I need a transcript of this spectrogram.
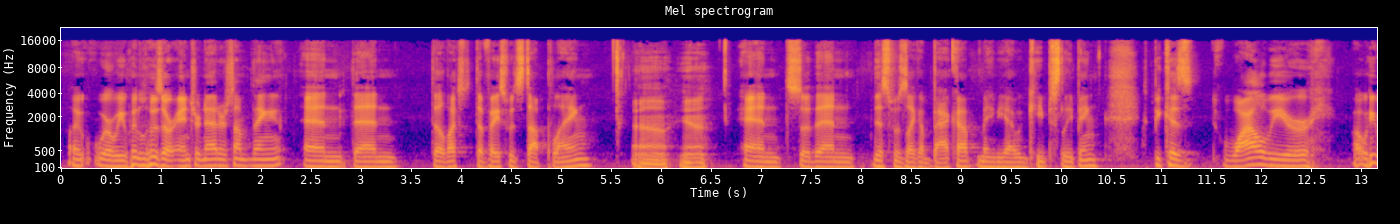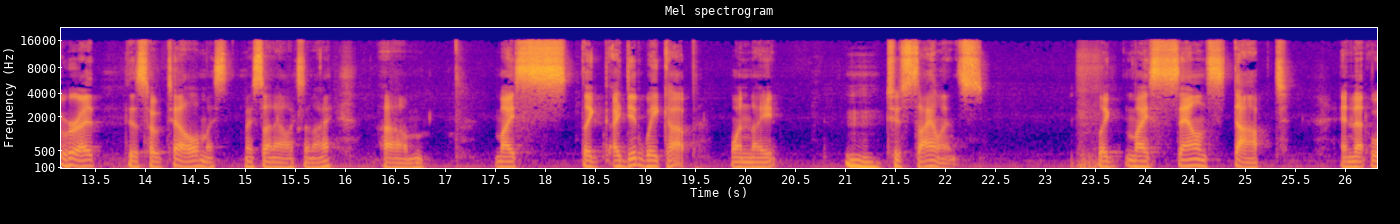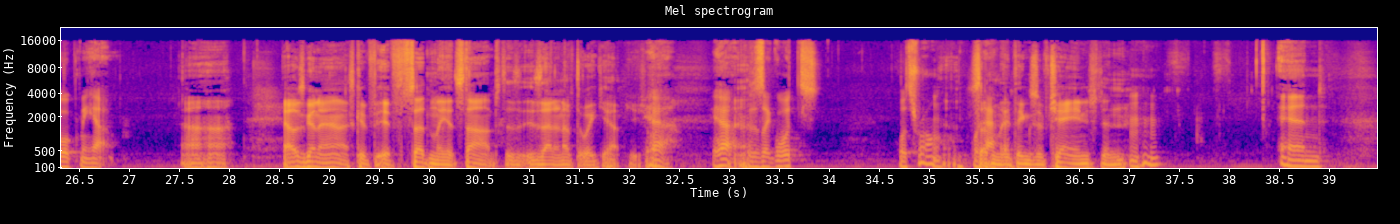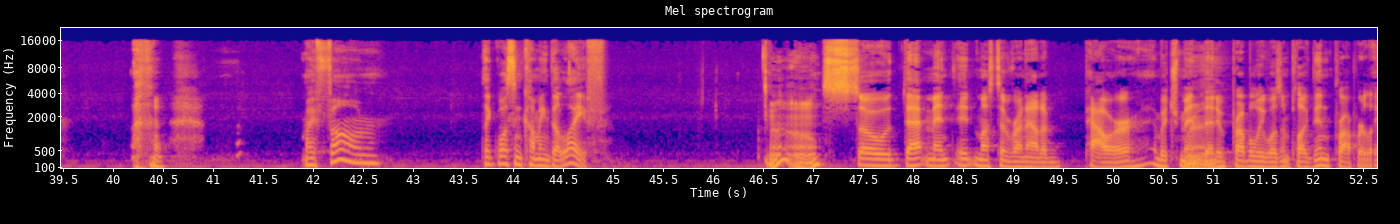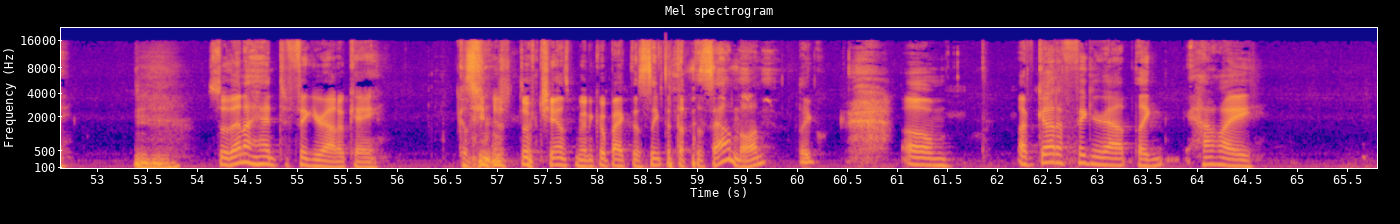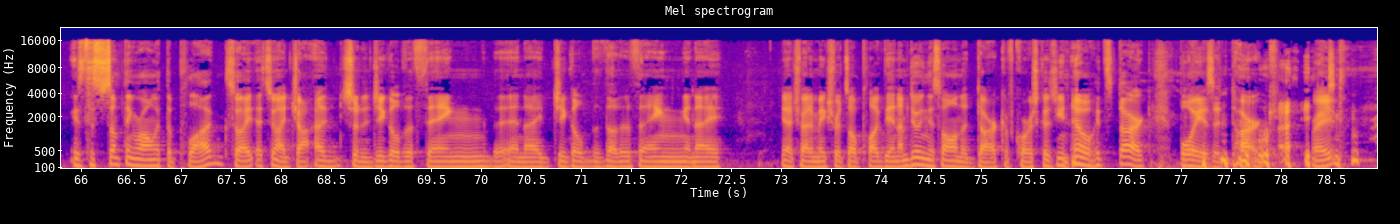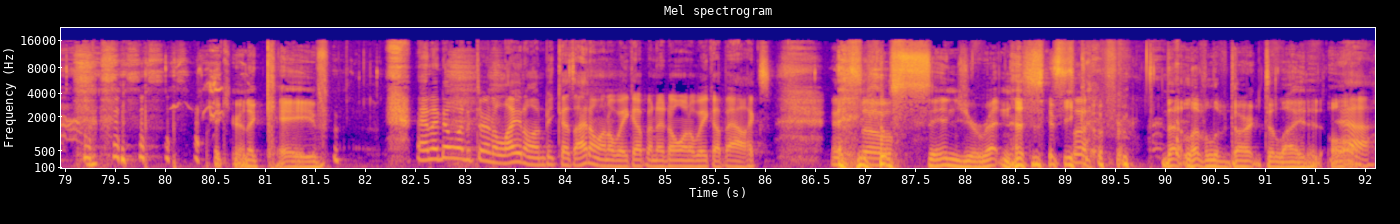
like where we would lose our internet or something, and then the Alexa device would stop playing. uh, yeah. and so then this was like a backup maybe i would keep sleeping because while we were while we were at this hotel my my son alex and i um my like i did wake up one night to silence like my sound stopped and that woke me up. Uh huh. I was going to ask if, if suddenly it stops, is, is that enough to wake you up? Usually? yeah. Yeah. It was like what's what's wrong? What Suddenly happened? things have changed, and and my phone like wasn't coming to life. Uh oh, so that meant it must have run out of power which meant that it probably wasn't plugged in properly so then i had to figure out okay because there's no chance i'm going to go back to sleep without the sound on like um i've got to figure out like how do i is this something wrong with the plug? So I, so I, jo- I sort of jiggle the thing, and I jiggled the other thing, and I, you know, try to make sure it's all plugged in. I'm doing this all in the dark, of course, because you know it's dark. Boy, is it dark, right? like you're in a cave. And I don't want to turn a light on because I don't want to wake up, and I don't want to wake up Alex. And so, You'll singe your retinas if you So- go from that level of dark to light at all. yeah.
